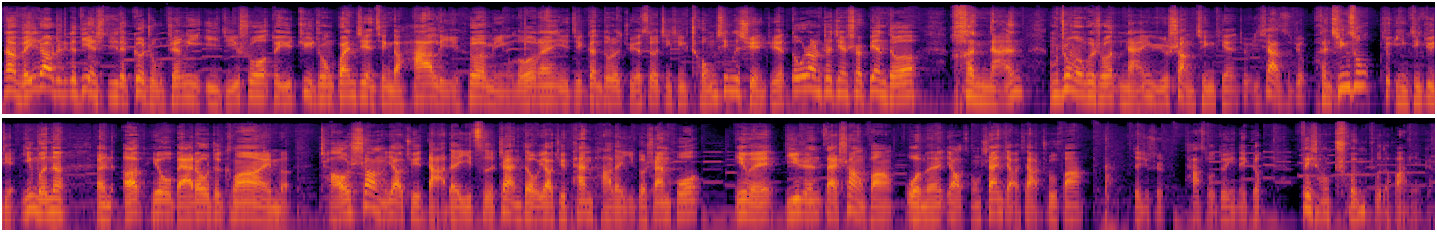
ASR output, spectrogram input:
那围绕着这个电视剧的各种争议，以及说对于剧中关键性的哈利、赫敏、罗恩以及更多的角色进行重新的选角，都让这件事变得很难。我们中文会说难于上青天，就一下子就很轻松就引进句点。英文呢，an uphill battle to climb，朝上要去打的一次战斗，要去攀爬的一个山坡，因为敌人在上方，我们要从山脚下出发，这就是它所对应的一个。非常淳朴的画面感。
